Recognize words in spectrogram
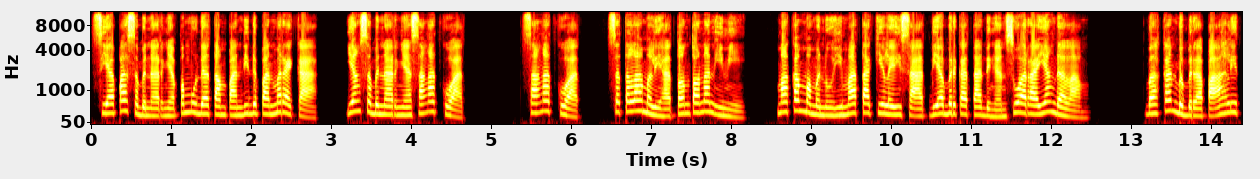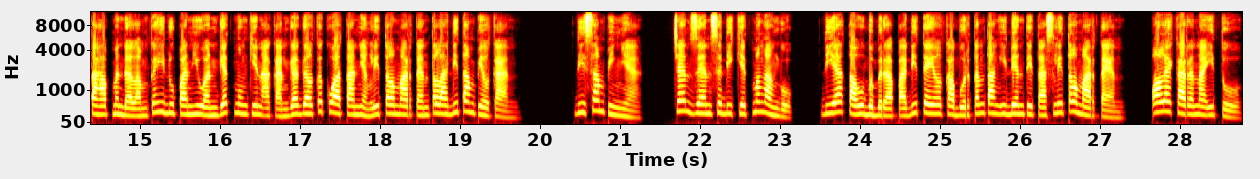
Siapa sebenarnya pemuda tampan di depan mereka, yang sebenarnya sangat kuat? Sangat kuat. Setelah melihat tontonan ini, makam memenuhi mata Kilei saat dia berkata dengan suara yang dalam. Bahkan beberapa ahli tahap mendalam kehidupan Yuan Get mungkin akan gagal kekuatan yang Little Marten telah ditampilkan. Di sampingnya, Chen Zhen sedikit mengangguk. Dia tahu beberapa detail kabur tentang identitas Little Marten. Oleh karena itu,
